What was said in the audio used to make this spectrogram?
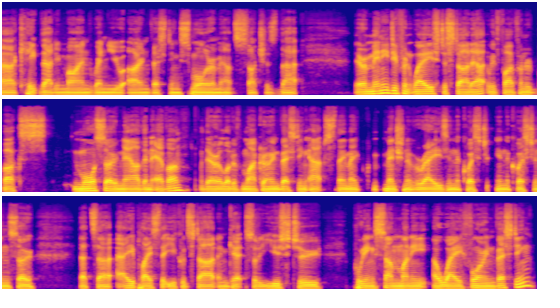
uh, keep that in mind when you are investing smaller amounts such as that. There are many different ways to start out with 500 bucks, more so now than ever. There are a lot of micro investing apps. They make mention of Raise in the question in the question. So that's uh, a place that you could start and get sort of used to putting some money away for investing.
